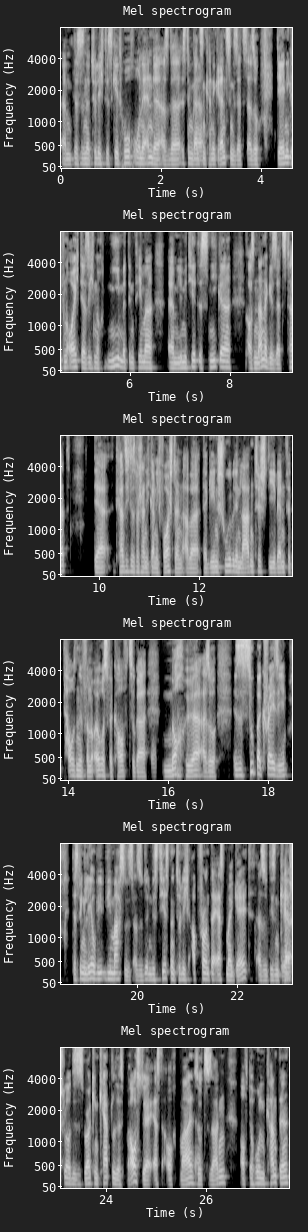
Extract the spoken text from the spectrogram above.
Ähm, das ist natürlich, das geht hoch ohne Ende. Also da ist dem Ganzen ja. keine Grenzen gesetzt. Also derjenige von euch, der sich noch nie mit dem Thema ähm, limitierte Sneaker auseinandergesetzt hat, der kann sich das wahrscheinlich gar nicht vorstellen, aber da gehen Schuhe über den Ladentisch, die werden für Tausende von Euros verkauft, sogar ja. noch höher. Also es ist super crazy. Deswegen, Leo, wie, wie machst du das? Also du investierst natürlich upfront da erstmal Geld, also diesen Cashflow, ja. dieses Working Capital, das brauchst du ja erst auch mal ja. sozusagen auf der hohen Kante,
